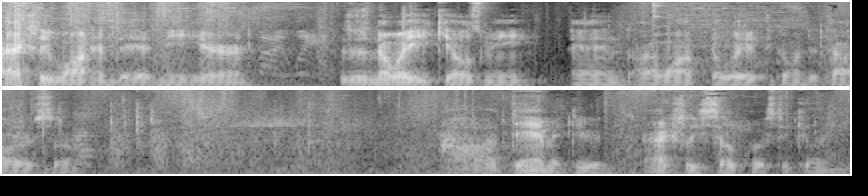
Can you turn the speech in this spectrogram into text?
I actually want him to hit me here. There's no way he kills me. And I want the wave to go into tower, so... Oh, damn it, dude. Actually so close to killing me.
